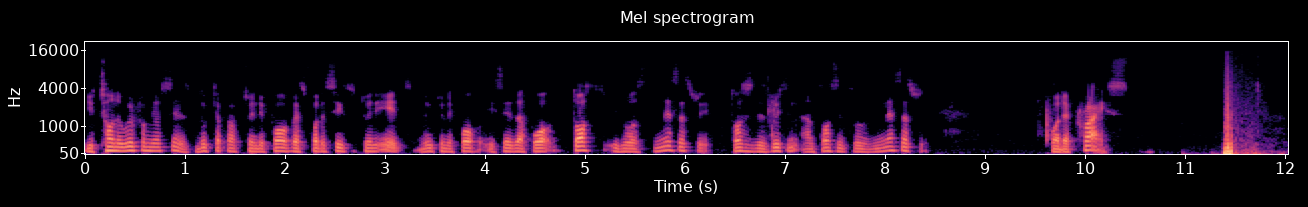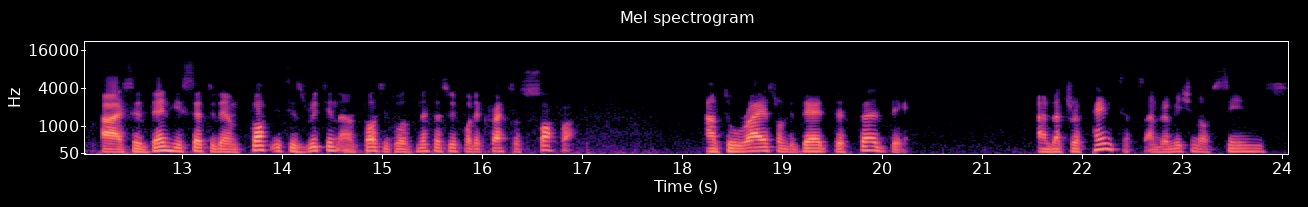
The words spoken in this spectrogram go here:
You turn away from your sins. Luke chapter 24, verse 46 to 28. Luke 24, it says that for thus it was necessary, thus it is written, and thus it was necessary for the Christ. I said, Then he said to them, Thought it is written, and thought it was necessary for the Christ to suffer and to rise from the dead the third day, and that repentance and remission of sins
